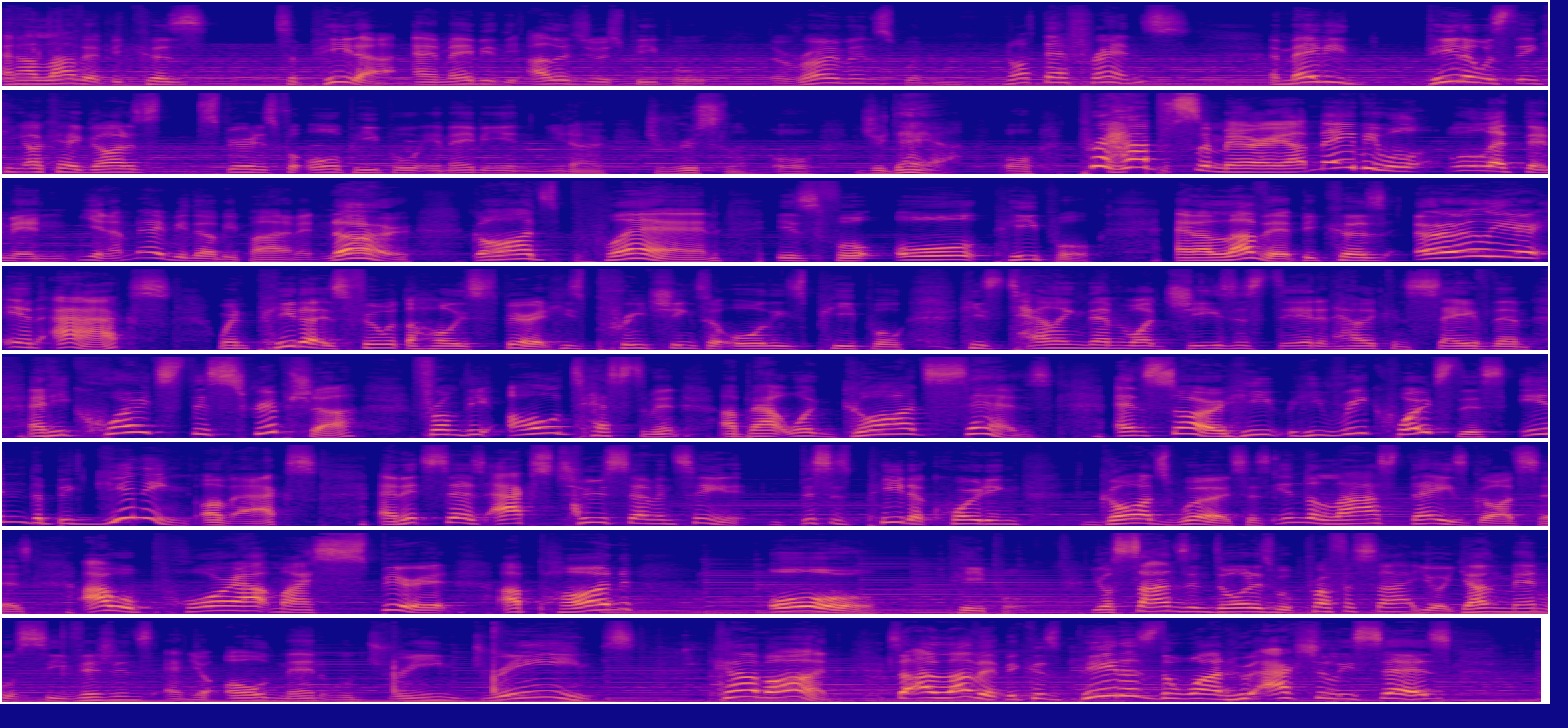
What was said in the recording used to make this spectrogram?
And I love it because to Peter and maybe the other Jewish people, the Romans were not their friends. And maybe Peter was thinking, okay, God's Spirit is for all people, and maybe in, you know, Jerusalem or Judea or perhaps Samaria. Maybe we'll we'll let them in. You know, maybe they'll be part of it. No, God's plan is for all people. And I love it because earlier in Acts, when Peter is filled with the Holy Spirit, he's preaching to all these people. He's telling them what Jesus did and how he can save them. And he quotes this scripture from the Old Testament about what God says. And so he, he requotes this in the beginning of Acts, and it says Acts 2:17. This is Peter quoting God's word. It says, In the last days, God says, I will pour out my spirit upon all people. Your sons and daughters will prophesy, your young men will see visions, and your old men will dream dreams. Come on. So I love it because Peter's the one who actually says,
